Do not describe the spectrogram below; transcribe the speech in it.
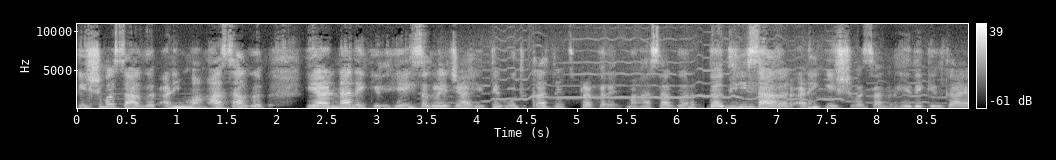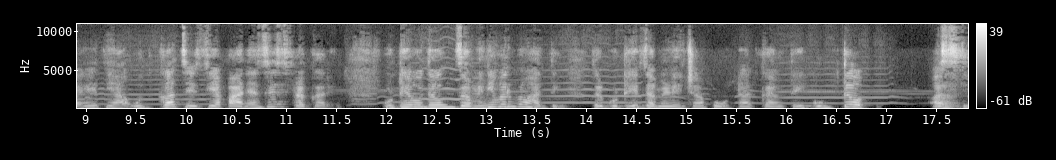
ईश्वसागर आणि महासागर यांना देखील हे सगळे जे आहे ते उदकाचेच प्रकार आहेत. महासागर दधी सागर आणि ईश्वसागर. हे देखील काय आहेत? या उदकाचेच या पाण्याचेच प्रकार आहेत. कुठे उदक जमिनीवरून वाहते? तर कुठे जमिनीच्या पोटात काय होते? गुप्त असते.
